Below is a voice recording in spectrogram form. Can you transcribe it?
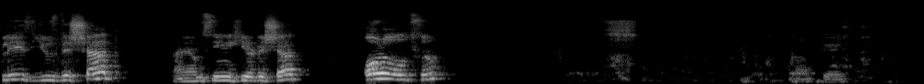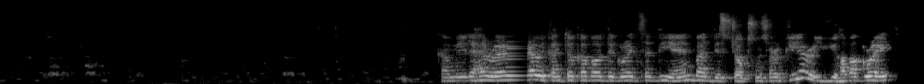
Please use the chat. I am seeing here the chat. Or also. Okay. Camila Herrera, we can talk about the grades at the end, but the instructions are clear. If you have a grade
